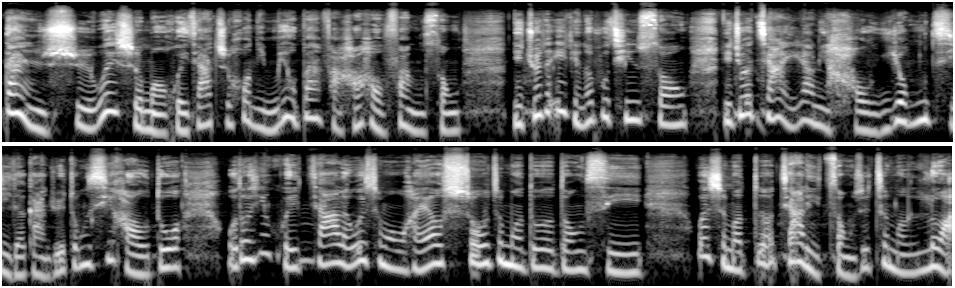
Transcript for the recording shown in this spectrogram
但是为什么回家之后你没有办法好好放松？你觉得一点都不轻松？你觉得家里让你好拥挤的感觉，东西好多，我都已经回家了，为什么我还要收这么多的东西？为什么家里总是这么乱？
